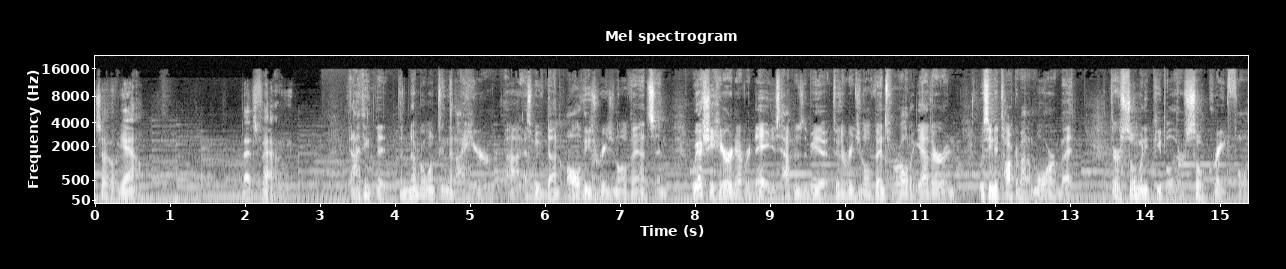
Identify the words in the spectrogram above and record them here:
So, yeah, that's value. And I think that the number one thing that I hear uh, as we've done all these regional events, and we actually hear it every day, it just happens to be that through the regional events we're all together and we seem to talk about it more, but there are so many people that are so grateful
